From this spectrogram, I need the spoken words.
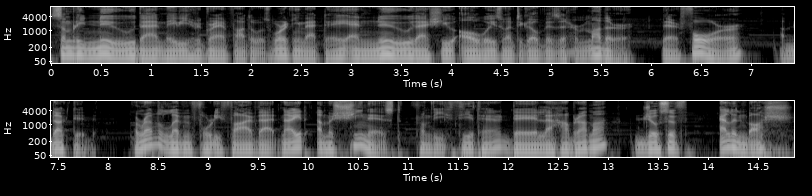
Somebody knew that maybe her grandfather was working that day and knew that she always went to go visit her mother, therefore abducted. Around 11:45 that night, a machinist from the Theatre de l'Alhambra, Joseph Ellenbosch,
